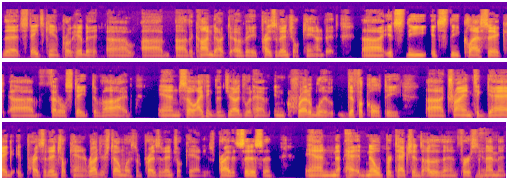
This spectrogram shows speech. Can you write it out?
that states can't prohibit uh, uh, uh, the conduct of a presidential candidate. Uh, it's the it's the classic uh, federal state divide, and so I think the judge would have incredible difficulty uh, trying to gag a presidential candidate. Roger Stone wasn't a presidential candidate; he was a private citizen. And had no protections other than First yeah. Amendment,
